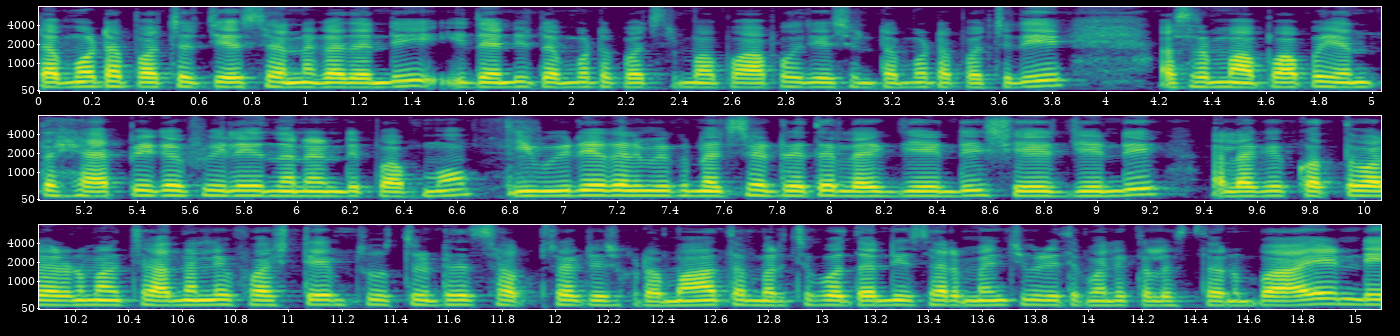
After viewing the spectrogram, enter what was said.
టమోటా పచ్చడి చేశాను కదండి. ఇదండి టమోటా పచ్చడి మా పాపకు చేసిన టమాటా పచ్చడి. అసలు మా పాప ఎంత హ్యాపీగా ఫీల్ అయిందనండి పాపము. ఈ వీడియో కానీ మీకు నచ్చినట్లయితే లైక్ చేయండి షేర్ చేయండి. అలాగే కొత్త వాళ్ళు మన ఛానల్ని ఫస్ట్ టైం చూస్తుంటే సబ్స్క్రైబ్ చేసుకోవడం మాత్రం మర్చిపోద్దండి. ఈసారి మంచి వీడియోతో మళ్ళీ కలుస్తాను. బాయ్ అండి.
